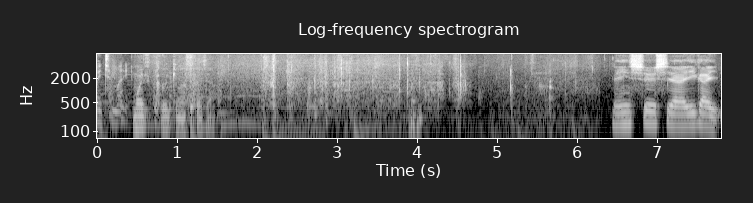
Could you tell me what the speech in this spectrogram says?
う一枚。もう一個いきますかじゃあ。練習試合以外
